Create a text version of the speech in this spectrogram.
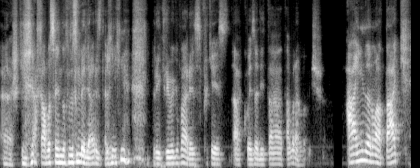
É, Acho que acaba sendo um dos melhores da linha, por incrível que pareça, porque a coisa ali tá, tá brava, bicho. Ainda no ataque,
